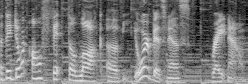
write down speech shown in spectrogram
but they don't all fit the lock of your business right now.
